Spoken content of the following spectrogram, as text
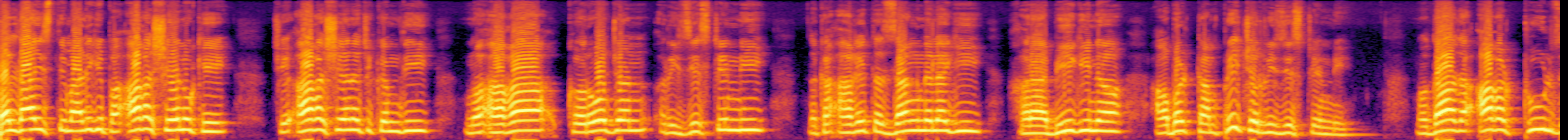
بل دا استعمالیږي په هغه شینو کې چې هغه شینه چې کم دي نو هغه کروجن ریزیسټنټ دي ځکه هغه ته زنګ نه لګي خرابېږي نه او بل ټمپریچر ریزیسټنټ دي نو دا د هغه ټولز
